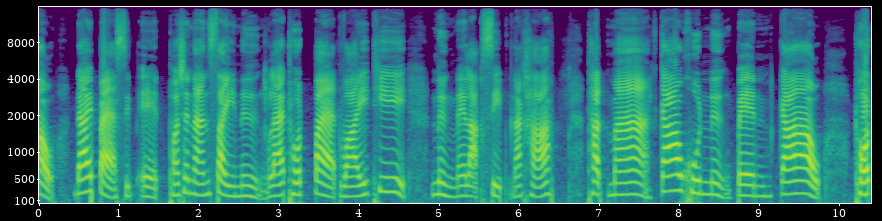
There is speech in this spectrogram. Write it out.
9ได้ 81 เพราะฉะนั้นใส่ 1 และทด 8 ไว้ที่ 1 ในหลัก 10 นะคะ ถัดมา9คูณ1เป็น 9 ทด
